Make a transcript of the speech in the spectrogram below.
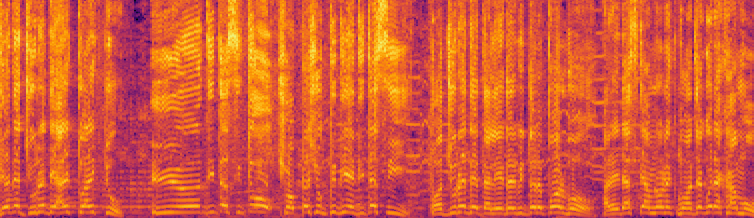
দে দে জুড়ে দে আরেকটু আরেকটু। ইয়ে, দিতাছি তো। সবটা শক্তি দিয়ে দিতাছি। ও জুড়ে দে তাহলে এটার ভিতরে পড়ব। আর এটা আজকে আমরা অনেক মজা করে খামু।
